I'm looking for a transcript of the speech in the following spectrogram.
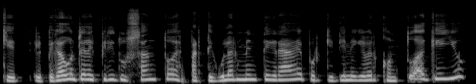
que el pecado contra el Espíritu Santo es particularmente grave porque tiene que ver con todo aquello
